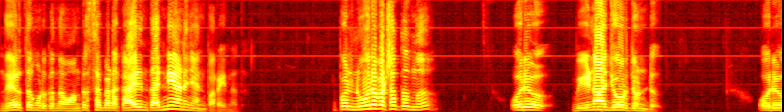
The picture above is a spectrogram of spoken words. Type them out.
നേതൃത്വം കൊടുക്കുന്ന മന്ത്രിസഭയുടെ കാര്യം തന്നെയാണ് ഞാൻ പറയുന്നത്. ഇപ്പോൾ ന്യൂനപക്ഷത്തുനിന്ന് ഒരു വീണ ജോർജ് ഉണ്ട് ഒരു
